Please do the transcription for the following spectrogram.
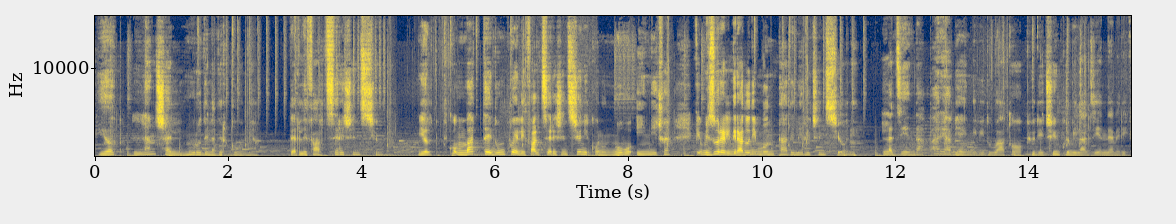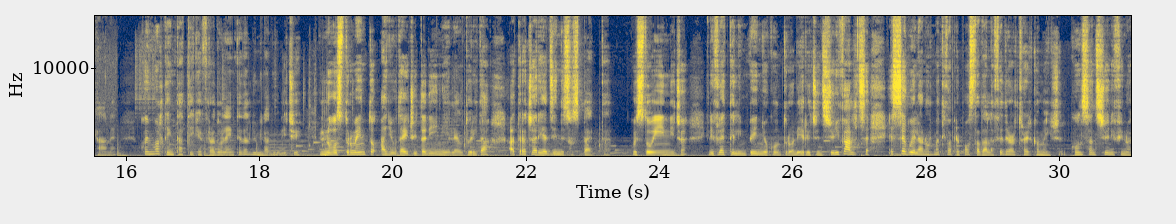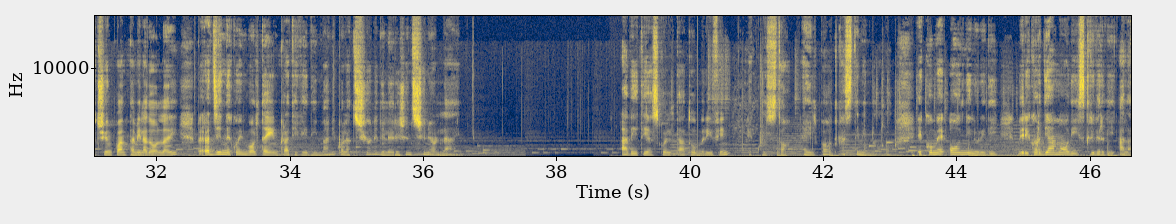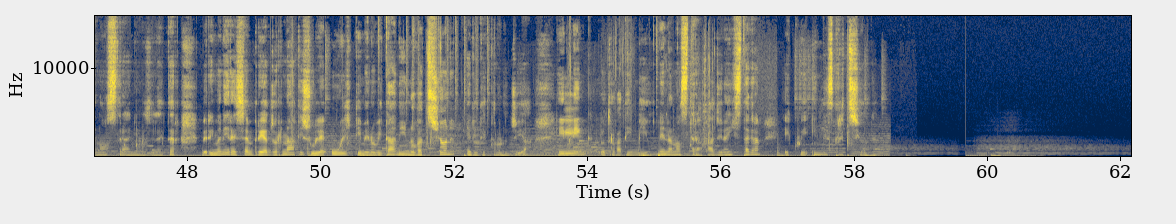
Yelp lancia il muro della vergogna per le false recensioni. Yelp combatte dunque le false recensioni con un nuovo indice che misura il grado di bontà delle recensioni. L'azienda pare abbia individuato più di 5.000 aziende americane coinvolte in tattiche fraudolente dal 2012. Il nuovo strumento aiuta i cittadini e le autorità a tracciare aziende sospette. Questo indice riflette l'impegno contro le recensioni false e segue la normativa preposta dalla Federal Trade Commission, con sanzioni fino a 50.000 dollari per aziende coinvolte in pratiche di manipolazione delle recensioni online. Avete ascoltato Briefing e questo è il podcast di Minnovo e come ogni lunedì vi ricordiamo di iscrivervi alla nostra newsletter per rimanere sempre aggiornati sulle ultime novità di innovazione e di tecnologia. Il link lo trovate in bio nella nostra pagina Instagram e qui in descrizione.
